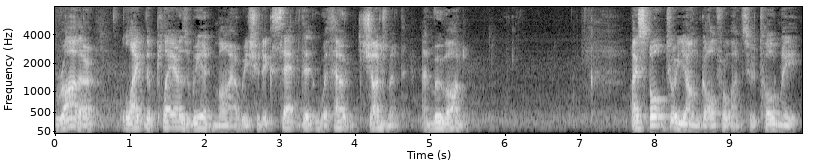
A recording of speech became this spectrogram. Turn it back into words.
Rather, like the players we admire, we should accept it without judgment and move on. I spoke to a young golfer once who told me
